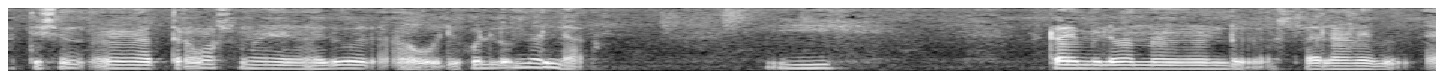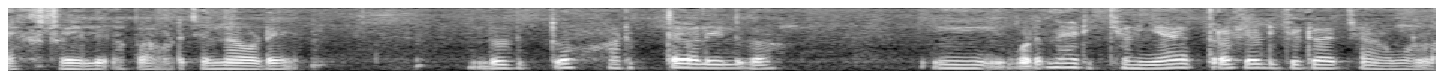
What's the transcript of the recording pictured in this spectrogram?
അത്യാവശ്യം അത്ര വർഷം ഒരു ഒരു കൊല്ലമൊന്നുമല്ല ഈ ടൈമിൽ വന്നുകൊണ്ട് സ്ഥലമാണിത് എക്സ്ട്രയിൽ അപ്പോൾ അവിടെ ചെന്ന് അവിടെ എന്തെടുത്തു അടുത്ത കളിയിൽ ഇതാ ഈ ഇവിടെ നിന്ന് അടിക്കണം. ഞാൻ എത്ര വർഷം അടിച്ചിട്ട് വെച്ചാവുള്ള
